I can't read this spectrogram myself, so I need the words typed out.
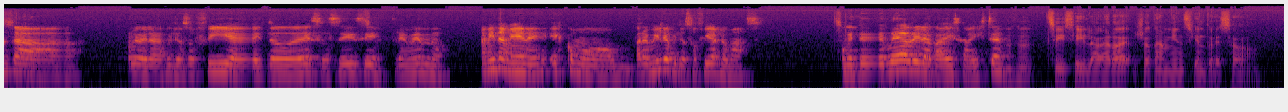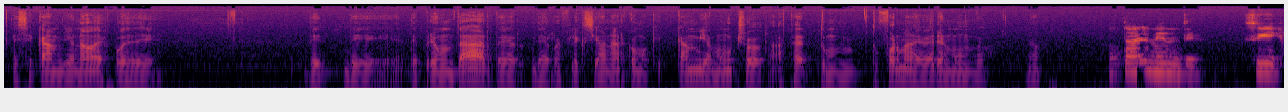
Sí, encanta lo de la filosofía y todo eso. Sí, sí, sí, tremendo. A mí también es, es como, para mí la filosofía es lo más. Porque sí. te reabre la cabeza, ¿viste? Sí, sí, la verdad yo también siento eso, ese cambio, ¿no? Después de, de, de, de preguntarte, de, de reflexionar, como que cambia mucho hasta tu, tu forma de ver el mundo, ¿no? Totalmente. Sí.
